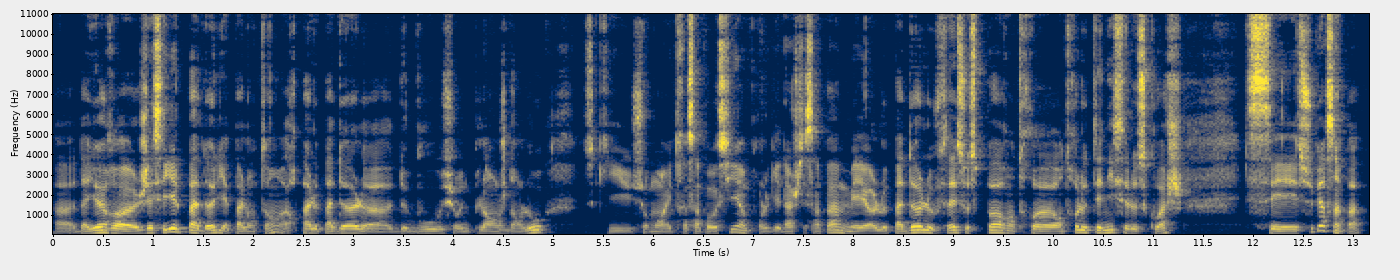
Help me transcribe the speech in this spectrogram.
Euh, d'ailleurs, j'ai essayé le paddle il y a pas longtemps, alors pas le paddle debout sur une planche dans l'eau, ce qui sûrement est très sympa aussi, hein, pour le gainage c'est sympa, mais le paddle, vous savez, ce sport entre, entre le tennis et le squash, c'est super sympa.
